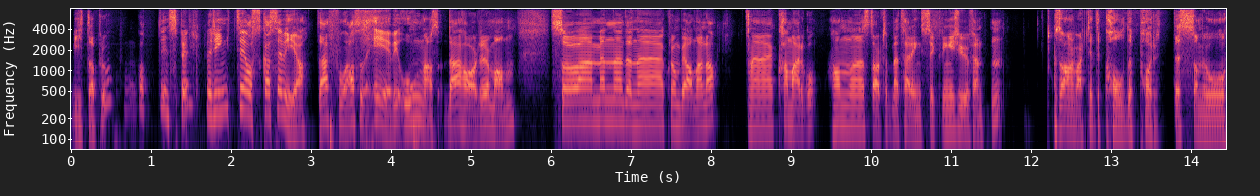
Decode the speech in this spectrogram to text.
Vitapro, godt innspill. Ring til Oscar Sevilla. Der får, altså, evig ung, altså. Der har dere mannen. Så, men denne colombianeren, da, eh, Camargo, han eh, startet med terrengsykling i 2015. Og så har han vært etter Col de Portes, som jo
